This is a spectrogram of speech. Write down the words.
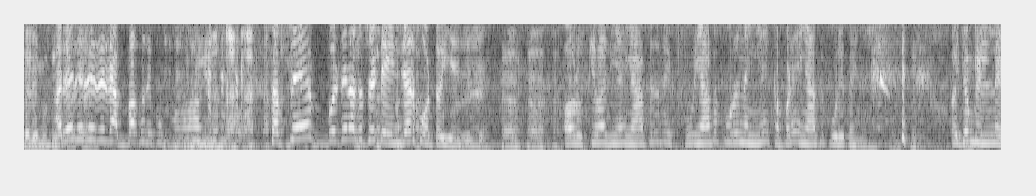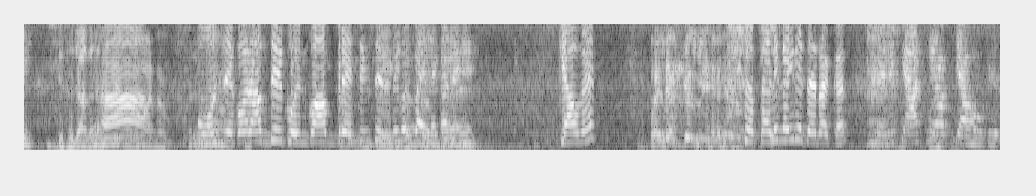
गले में अरे अरे अरे अरे अब्बा को देखो सबसे बोलते ना सबसे डेंजर फ़ोटो ये। और उसके बाद यहाँ यहाँ पे तो देख यहाँ पे पूरे नहीं है कपड़े यहाँ पे पूरे पहने हैं। और एकदम ढिल्ले। तीस हज़ार है। हाँ पोज। देखो और अब देखो इनको आप ड्रेसिंग सेंस देखो पहले का नहीं। क्या हो गए? पहले अक्कल नहीं पहले नहीं रहता ना कर पहले क्या थे अब क्या हो गए?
